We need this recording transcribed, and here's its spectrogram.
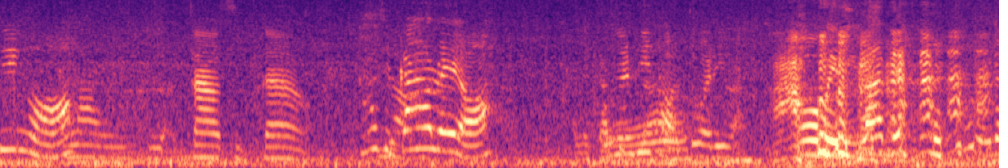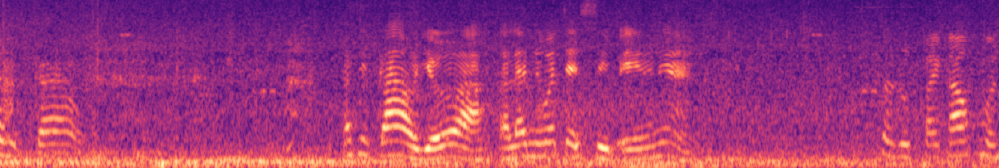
จริงเหรอเก้าสิบเก้า99 เลยเหรองั้นพี่ถอนตัวดีกว่าโอ้ไม่ดีแล้วเนี่ยจะสิบเก้า99เยอะอะตอนแรกนึกว่า70เองนะเนี่ย สรุปไปเก้าคน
